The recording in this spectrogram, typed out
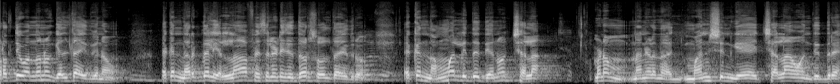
ಪ್ರತಿಯೊಂದನ್ನು ಗೆಲ್ತಾ ಇದ್ವಿ ನಾವು. ಯಾಕಂದ್ರೆ ನರಕದಲ್ಲಿ ಎಲ್ಲ ಫೆಸಿಲಿಟೀಸ್ ಇದ್ದವ್ರು ಸೋಲ್ತಾ ಇದ್ರು. ಯಾಕಂದ್ರೆ ನಮ್ಮಲ್ಲಿದ್ದೇನೋ ಛಲ. ಮೇಡಮ್ ನಾನು ಹೇಳ್ದೆ ಮನುಷ್ಯನಿಗೆ ಛಲ ಒಂದಿದ್ರೆ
